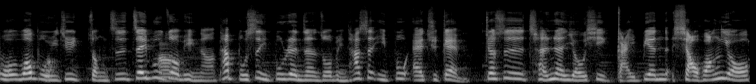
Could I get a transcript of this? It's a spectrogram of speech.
我我补一句，总之这部作品呢，它不是一部认真的作品，它是一部 H game，就是成人游戏改编的小黄油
